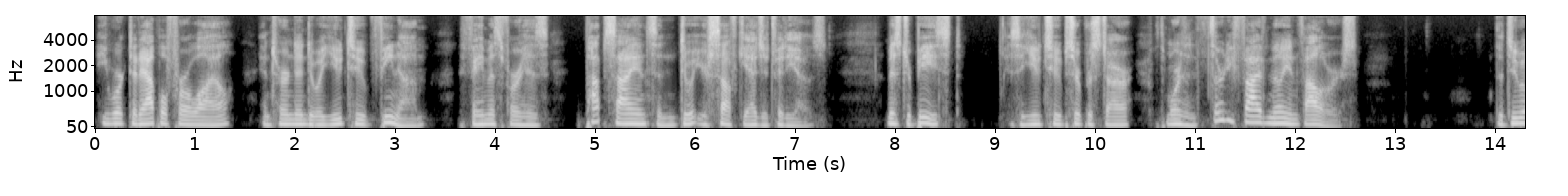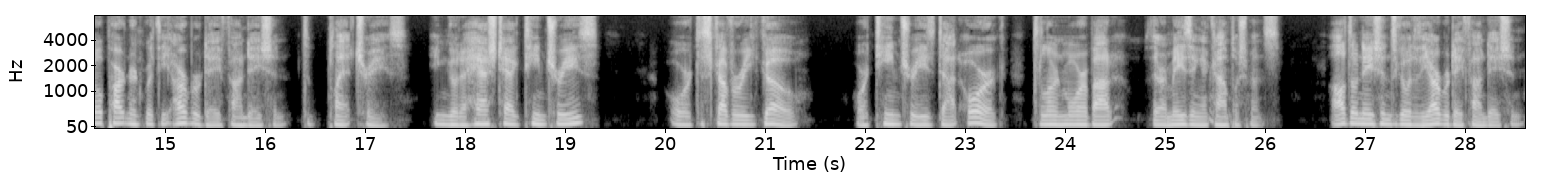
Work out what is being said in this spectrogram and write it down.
He worked at Apple for a while and turned into a YouTube phenom, famous for his pop science and do it yourself gadget videos. Mr. Beast is a YouTube superstar with more than 35 million followers. The duo partnered with the Arbor Day Foundation to plant trees. You can go to hashtag Team Trees or Discovery Go or teamtrees.org to learn more about their amazing accomplishments. All donations go to the Arbor Day Foundation.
